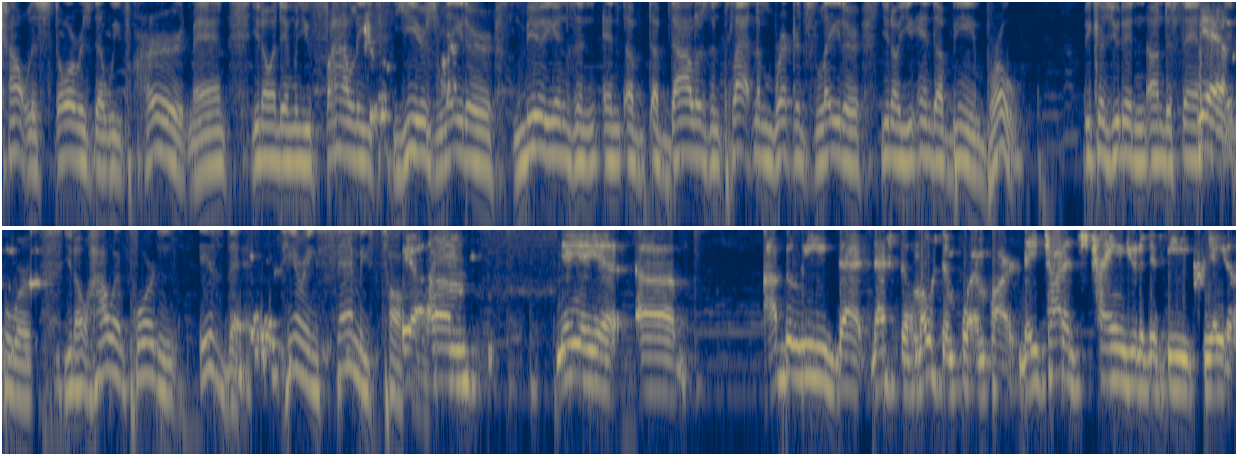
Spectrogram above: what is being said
countless stories that we've heard, man. You know, and then when you finally, years later, millions and, and of, of dollars and platinum records later, you know, you end up being broke because you didn't understand yeah. the paperwork. You know, how important is that? Hearing Sammie's talk. Yeah, um, yeah, yeah, yeah. Uh, I believe that that's the most important part. They try to train you to just be creative,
